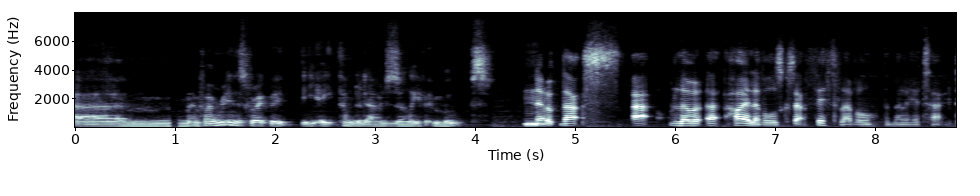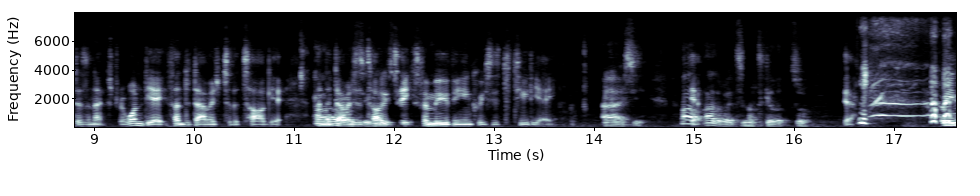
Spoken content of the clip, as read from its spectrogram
Um, if I'm reading this correctly, the eight thunder damage is only if it moves. No, that's at lower, at higher levels because at fifth level the melee attack does an extra 1d8 thunder damage to the target, and the Oh, I damage the see. target takes for moving increases to 2d8. Ah, I see. Well, Yeah. either way, it's enough to kill it. So yeah, I mean,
